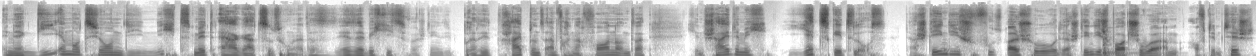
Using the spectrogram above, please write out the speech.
Energieemotion, die nichts mit Ärger zu tun hat. Das ist sehr, sehr wichtig zu verstehen. Sie, treibt uns einfach nach vorne und sagt, ich entscheide mich, jetzt geht's los. Da stehen die Fußballschuhe oder da stehen die Sportschuhe am, auf dem Tisch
